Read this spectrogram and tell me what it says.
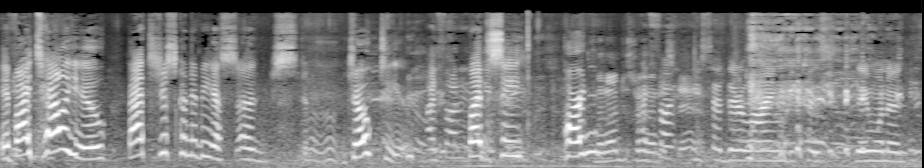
If I tell you, that's just going to be a joke to you. I thought it, But see, pardon? But I'm just trying I to thought you said they're lying because they want to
